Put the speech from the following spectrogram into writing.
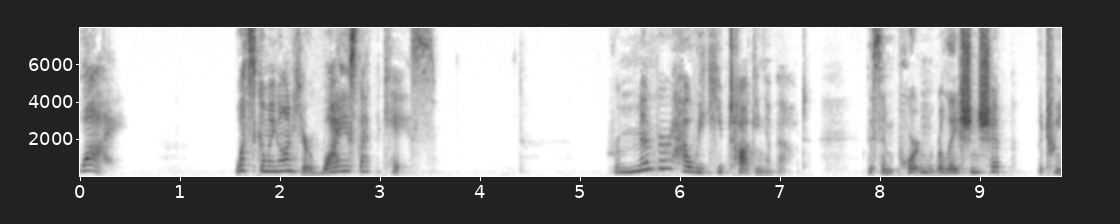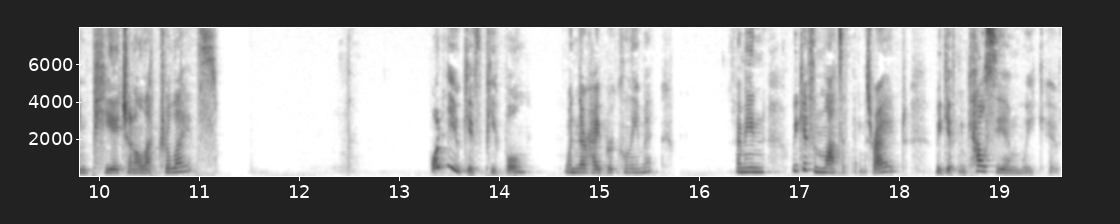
Why? What's going on here? Why is that the case? Remember how we keep talking about this important relationship between pH and electrolytes? What do you give people when they're hyperkalemic? I mean, we give them lots of things, right? We give them calcium, we give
